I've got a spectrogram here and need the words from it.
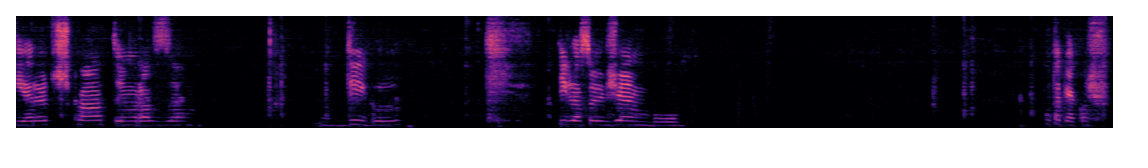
Giereczka, tym razem Diggle. Digla sobie wziąłem, bo no tak jakoś.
